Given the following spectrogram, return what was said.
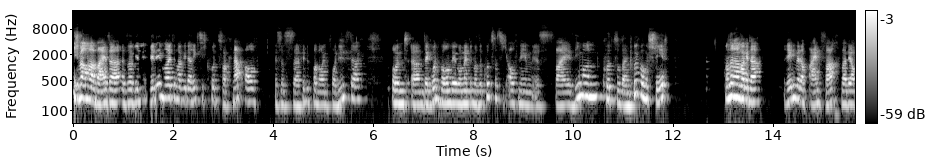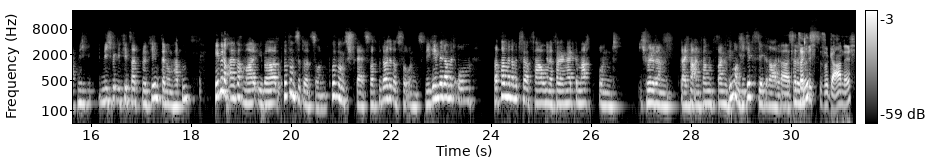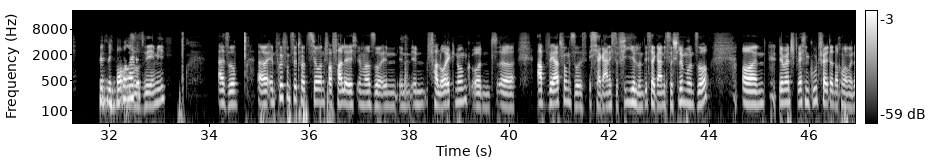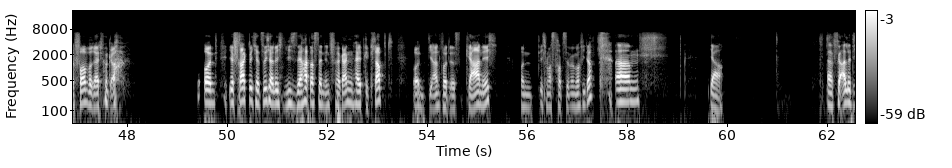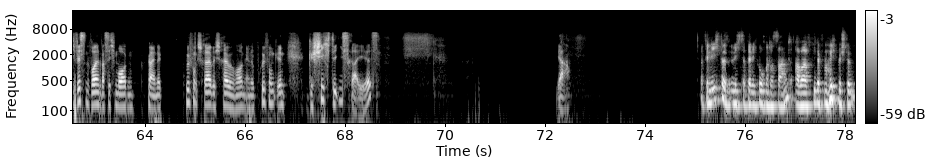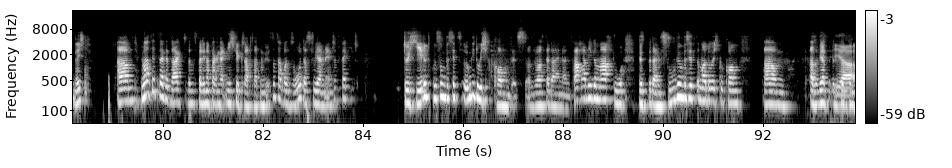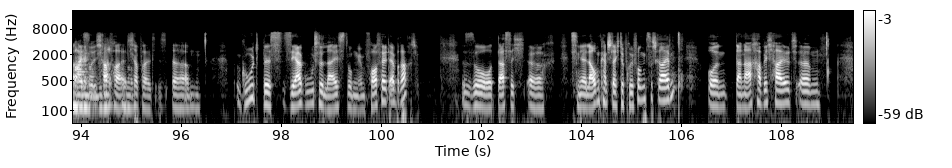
Ich mache mal weiter. Also wir, wir, nehmen heute mal wieder richtig kurz vor knapp auf. Es ist äh, Viertel vor neun vor Dienstag. Und ähm, der Grund, warum wir im Moment immer so kurzfristig aufnehmen, ist, weil Simon kurz zu seinen Prüfungen steht. Und dann haben wir gedacht, reden wir doch einfach, weil wir auch nicht, nicht wirklich viel Zeit für die Themenfindung hatten, reden wir doch einfach mal über Prüfungssituationen, Prüfungsstress. Was bedeutet das für uns? Wie gehen wir damit um? Was haben wir damit für Erfahrungen in der Vergangenheit gemacht? Und ich würde dann gleich mal anfangen und fragen, Simon, wie geht es dir gerade? Äh, tatsächlich so gar nicht. Fühlst du dich vorbereitet? So semi. Also, äh, in Prüfungssituationen verfalle ich immer so in, in, in Verleugnung und äh, Abwertung. So, es ist ja gar nicht so viel und ist ja gar nicht so schlimm und so. Und dementsprechend gut fällt dann auch immer meine Vorbereitung auf. Und ihr fragt euch jetzt sicherlich, wie sehr hat das denn in Vergangenheit geklappt? Und die Antwort ist gar nicht. Und ich mache es trotzdem immer wieder. Ähm, ja. Äh, für alle, die wissen wollen, was ich morgen für eine Prüfung schreibe, ich schreibe morgen eine Prüfung in Geschichte Israels. Ja. Finde ich persönlich tatsächlich hochinteressant, aber viele von euch bestimmt nicht. Ähm, du hast jetzt ja gesagt, dass es bei dir in der Vergangenheit nicht geklappt hat. Nun ist es aber so, dass du ja im Endeffekt durch jede Prüfung bis jetzt irgendwie durchgekommen bist. Also du hast ja dein, dein Fachabi gemacht, du bist mit deinem Studium bis jetzt immer durchgekommen. Ähm, also wir haben ja, also ich habe halt, also. ich habe halt ähm, gut bis sehr gute Leistungen im Vorfeld erbracht, so dass ich äh, es mir erlauben kann, schlechte Prüfungen zu schreiben. Und danach habe ich halt ähm,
